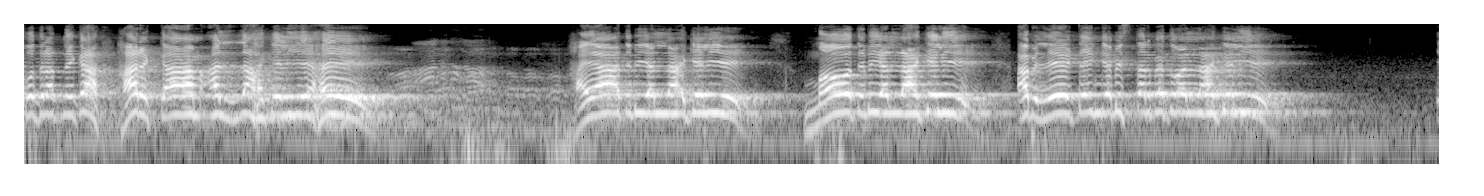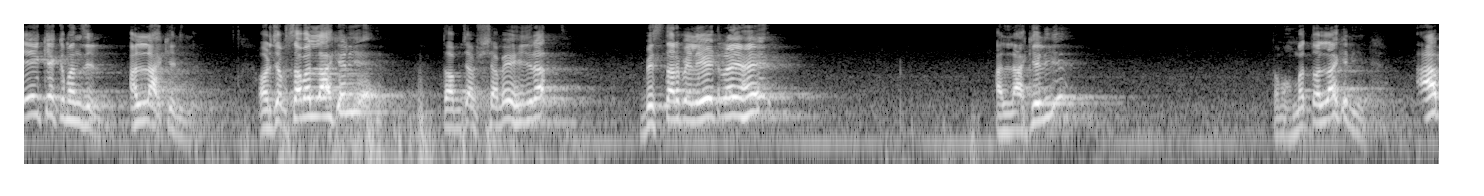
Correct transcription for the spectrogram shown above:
قدرت نے کہا ہر کام اللہ کے لیے ہے۔ حیات بھی اللہ کے لیے، موت بھی اللہ کے لیے۔ اب لیٹیں گے بستر پہ تو اللہ کے لیے۔ ایک ایک منزل اللہ کے لیے۔ اور جب سب اللہ کے لیے تو اب جب شب ہجرت بستر پہ لیٹ رہے ہیں، اللہ کے لیے۔ تو محمد تو اللہ کے لیے۔ اب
